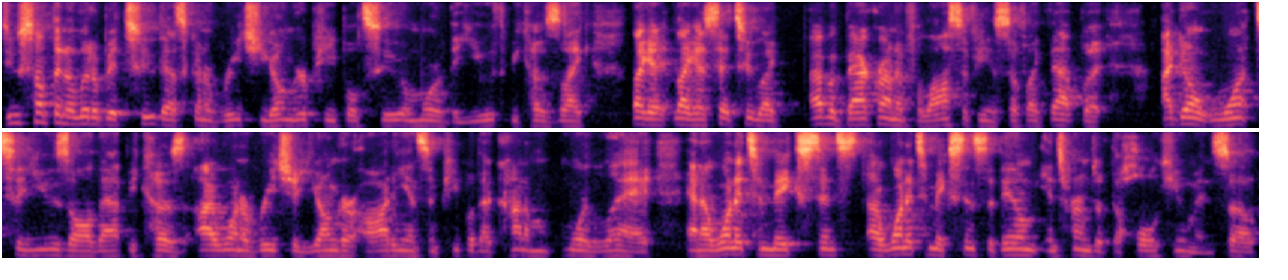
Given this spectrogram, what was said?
do something a little bit too that's going to reach younger people too and more of the youth because like like I, like I said too like I have a background in philosophy and stuff like that but I don't want to use all that because I want to reach a younger audience and people that kind of more lay. And I wanted to make sense. I wanted to make sense to them in terms of the whole human. So,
